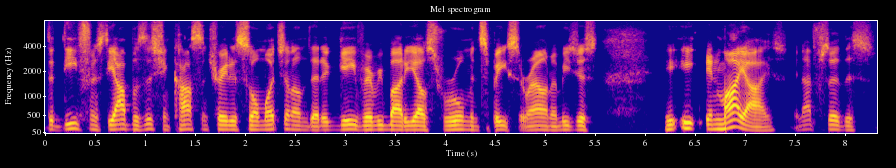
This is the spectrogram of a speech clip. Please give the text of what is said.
the defense, the opposition concentrated so much on him that it gave everybody else room and space around him. He just, he, he, in my eyes, and I've said this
